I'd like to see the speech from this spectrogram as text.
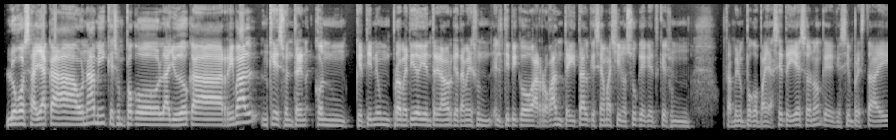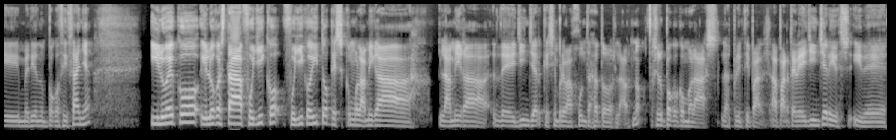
Luego Sayaka Onami, que es un poco la judoka rival, que, es con, que tiene un prometido y entrenador que también es el típico arrogante y tal, que se llama Shinosuke, que, que es un, también un poco payasete y eso, ¿no? Que, que siempre está ahí metiendo un poco cizaña. Y luego, y luego está Fujiko, Fujiko Ito, que es como la amiga, la amiga de Ginger, que siempre van juntas a todos lados, ¿no? Son un poco como las, las principales. Aparte de Ginger y, de,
